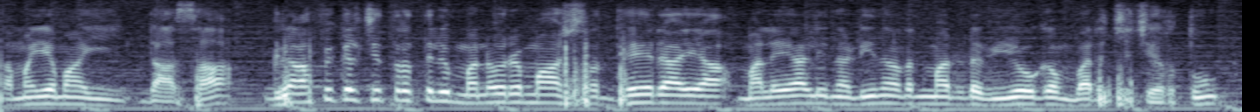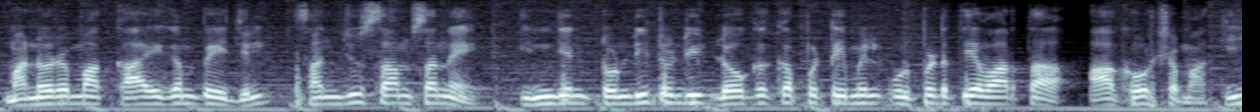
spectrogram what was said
സമയമായി ദാസ. ഗ്രാഫിക്കൽ ചിത്രത്തിലും മനോരമ ശ്രദ്ധേയരായ മലയാളി നടീനടന്മാരുടെ വിയോഗം വരച്ചു ചേർത്തു. മനോരമ കായികം പേജിൽ സഞ്ജു സാംസനെ ഇന്ത്യൻ ട്വന്റി ട്വന്റി ലോകകപ്പ് ടീമിൽ ഉൾപ്പെടുത്തിയ വാർത്ത ആഘോഷമാക്കി.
